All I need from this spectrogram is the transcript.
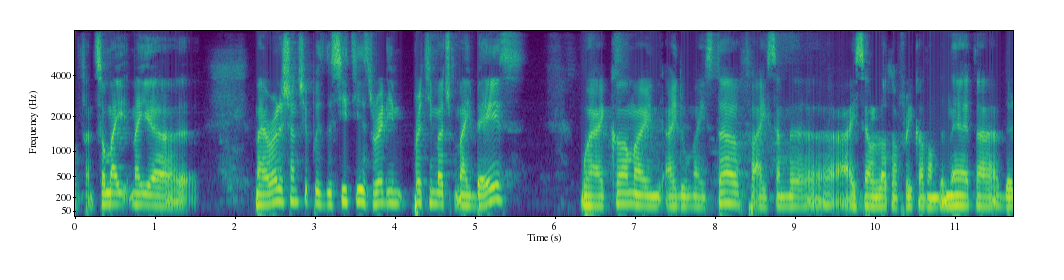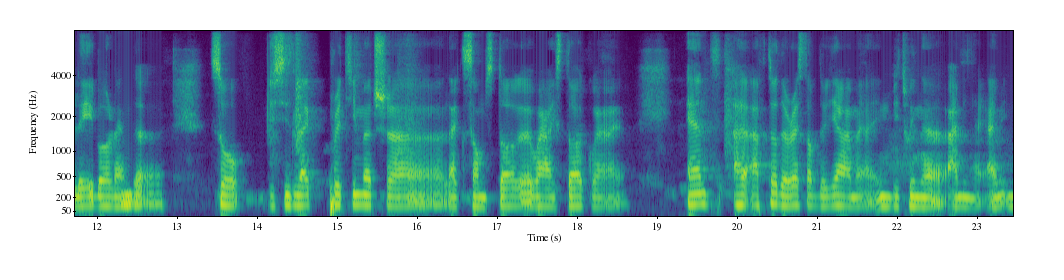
often. So my my my relationship with the city is really pretty much my base. Where I come, I, I do my stuff. I send, uh, I sell a lot of record on the net, uh, the label, and uh, so this is like pretty much uh, like some stock uh, where I stock where. I, and uh, after the rest of the year, I'm in between. I mean, I'm in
